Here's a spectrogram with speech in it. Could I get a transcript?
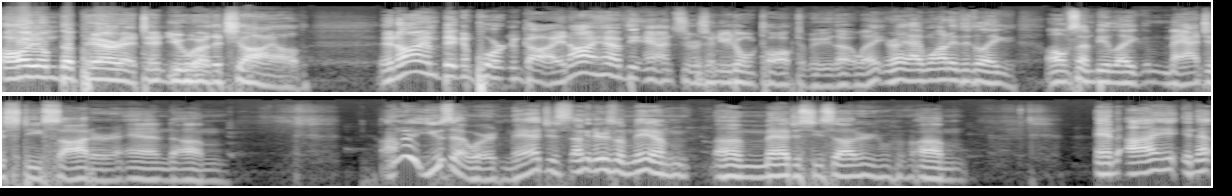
I am the parent and you are the child. And I am big important guy and I have the answers and you don't talk to me that way. Right? I wanted to like all of a sudden be like majesty Sauter and um, I'm going to use that word, majesty. I'm gonna, there's a man, um, majesty Sauter. Um, and I, in that,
